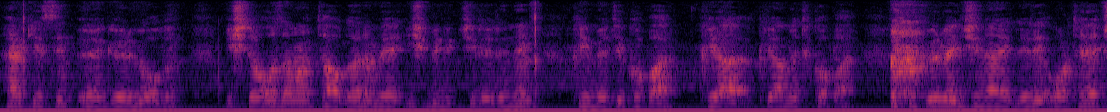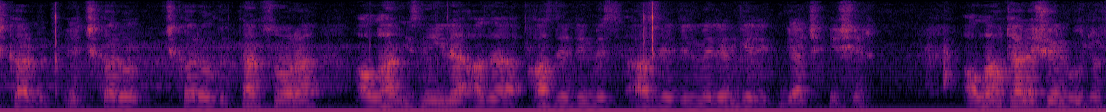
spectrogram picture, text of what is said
herkesin e, görevi olur. İşte o zaman tağutların ve işbirlikçilerinin kıymeti kopar, kıya- kıyameti kopar. Küfür ve cinayetleri ortaya çıkardık, e, çıkarıl, çıkarıldıktan sonra Allah'ın izniyle az, azledilmesi, azledilmeleri gerçekleşir. Allahu Teala şöyle buyurur.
